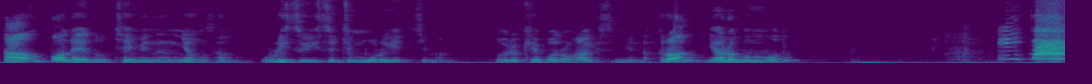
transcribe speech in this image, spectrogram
다음번에도 재밌는 영상 올릴 수 있을지 모르겠지만 노력해보도록 하겠습니다. 그럼 여러분 모두 Eita!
